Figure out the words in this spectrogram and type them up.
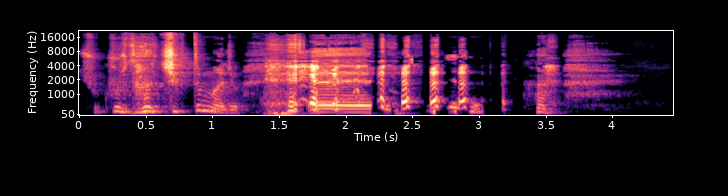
Çukurdan çıktım mı acaba? Eee,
